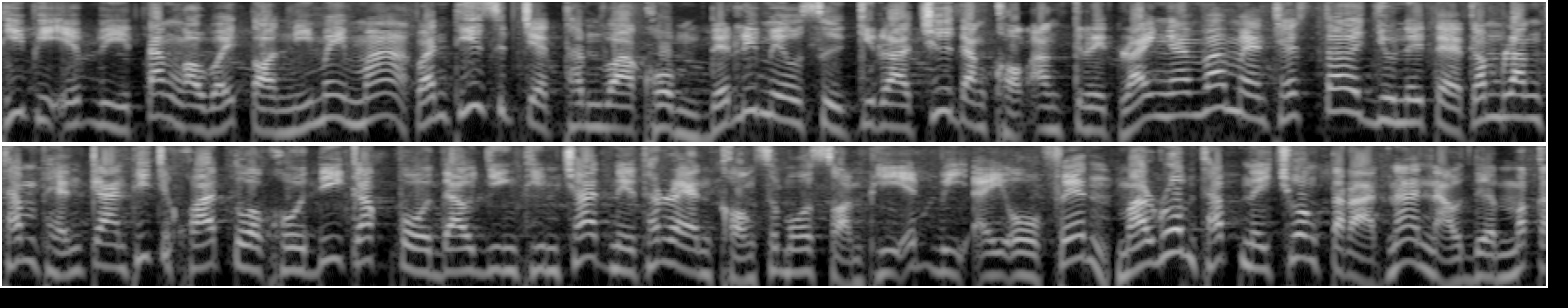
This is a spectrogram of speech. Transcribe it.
ที่ PSV ตั้งเอาไว้ตอนนี้ไม่มาก วันที่ 17 ธันวาคมเดลิเมลสื่อกีฬาชื่อดังของอังกฤษ รายงานว่าแมนเชสเตอร์ยูไนเต็ดกำลังทำแผนการที่จะคว้าตัวโคดี้กักโปดาวยิงทีมชาติเนเธอร์แลนด์ของสโมสร PSV Eindhoven มาร่วมทัพในช่วงตลาดหน้าหนาวเดือนมก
